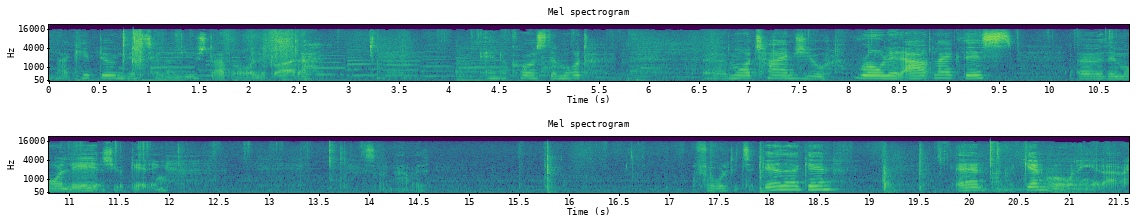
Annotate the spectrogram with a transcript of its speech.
And I keep doing this till I used up all the butter. Course, the more, uh, more times you roll it out like this, uh, the more layers you're getting. So now I fold it together again, and I'm again rolling it out.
